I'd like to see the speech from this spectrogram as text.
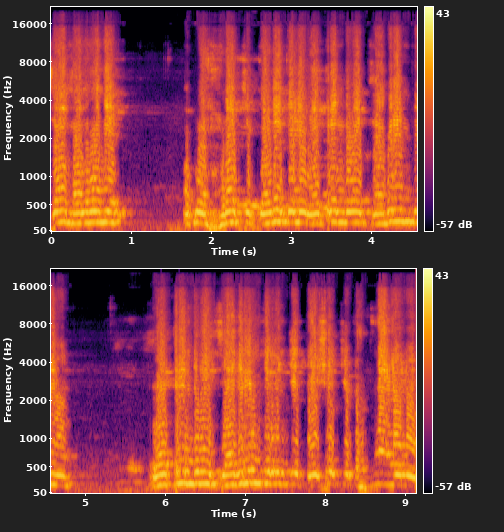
ज्या मानवाने आपल्या हाडाची काढे केली रात्रंदिवस जागरण केलं रात्रंदिवस जागरण करून जी देशाची घटना आलेली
